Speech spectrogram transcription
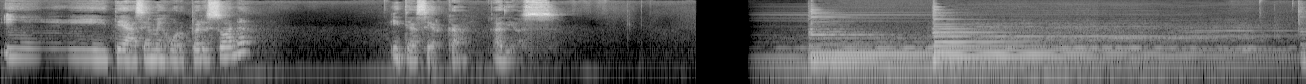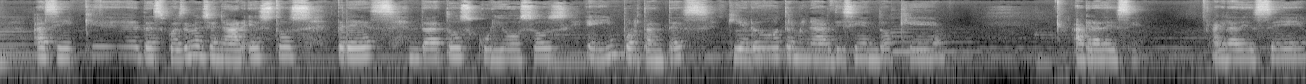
y te hace mejor persona y te acerca a Dios. Así que después de mencionar estos tres datos curiosos e importantes, quiero terminar diciendo que agradece, agradece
